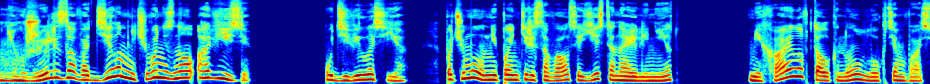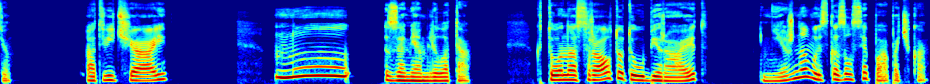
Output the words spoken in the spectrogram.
Неужели зав. отделом ничего не знал о визе? Удивилась я. Почему он не поинтересовался, есть она или нет? Михайлов толкнул локтем Васю. «Отвечай». «Ну...» — замямлила та. «Кто насрал, тот и убирает», — нежно высказался папочка.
